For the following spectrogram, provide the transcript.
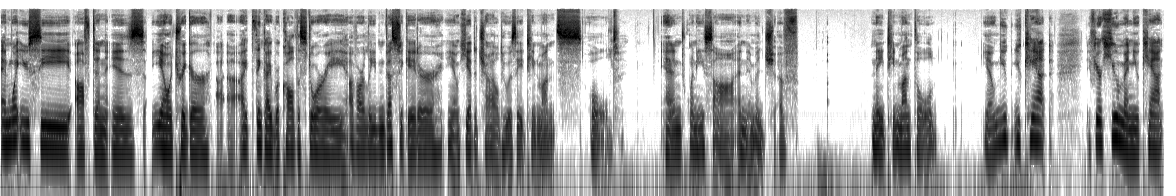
And what you see often is you know a trigger. I, I think I recall the story of our lead investigator. You know he had a child who was 18 months old, and when he saw an image of an 18 month old, you know you you can't if you're human you can't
